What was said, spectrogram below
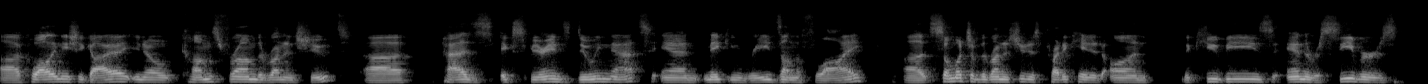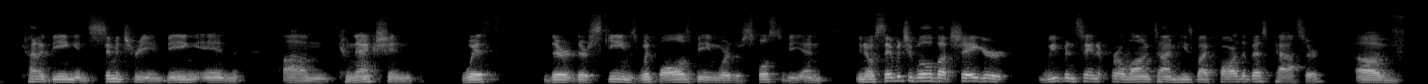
Uh, Nishigaya, you know, comes from the run and shoot, uh, has experience doing that and making reads on the fly. Uh, so much of the run and shoot is predicated on the QBs and the receivers kind of being in symmetry and being in um, connection with their their schemes, with balls being where they're supposed to be. And you know, say what you will about Schager, we've been saying it for a long time. He's by far the best passer of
